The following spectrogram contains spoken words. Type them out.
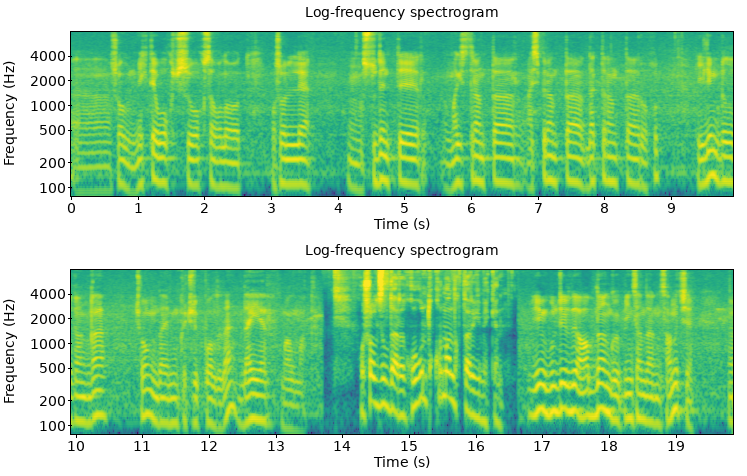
ошол мектеп окуучусу окуса болот ошол эле студенттер магистранттар аспиранттар докторанттар окуп илим кылганга чоң мындай мүмкүнчүлүк болду да даяр маалымат. Ошол жылдары куугунтук курмандыктары ким экен? Эми бул жерде абдан көп инсандардын санычы э,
